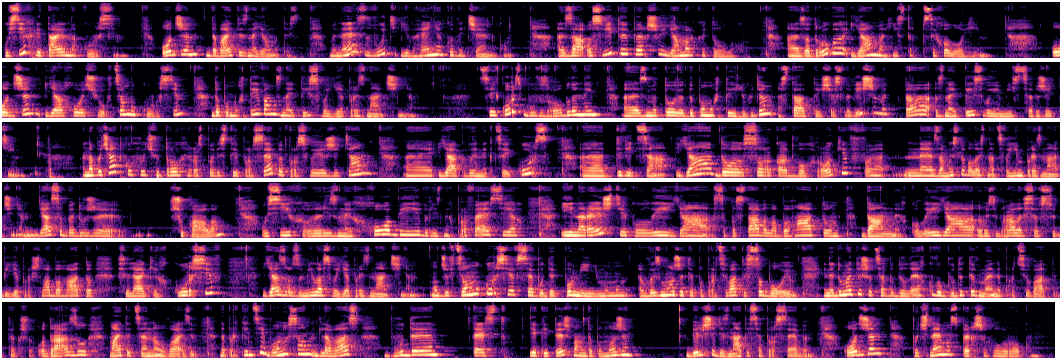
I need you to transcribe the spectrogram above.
Усіх вітаю на курсі. Отже, давайте знайомитись. Мене звуть Євгенія Кониченко. За освітою першою я маркетолог, за другою я магістр психології. Отже, я хочу в цьому курсі допомогти вам знайти своє призначення. Цей курс був зроблений е, з метою допомогти людям стати щасливішими та знайти своє місце в житті. На початку хочу трохи розповісти про себе, про своє життя, е, як виник цей курс. Е, Дивіться, я до 42 років е, не замислювалась над своїм призначенням. Я себе дуже шукала усіх різних хобі, в різних професіях. І нарешті, коли я сопоставила багато даних, коли я розібралася в собі, я пройшла багато всіляких курсів. Я зрозуміла своє призначення. Отже, в цьому курсі все буде по мінімуму. Ви зможете попрацювати з собою. І не думайте, що це буде легко, ви будете в мене працювати. Так що одразу майте це на увазі. Наприкінці бонусом для вас буде тест, який теж вам допоможе більше дізнатися про себе. Отже, почнемо з першого уроку.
